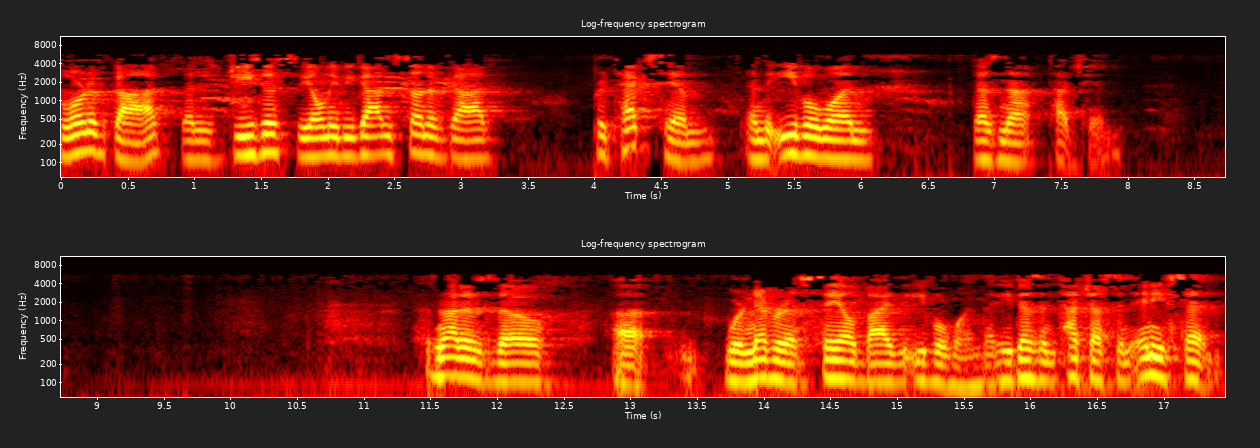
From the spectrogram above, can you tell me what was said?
born of God, that is Jesus, the only begotten Son of God, protects him, and the evil one does not touch him. It's not as though uh, we're never assailed by the evil one, that he doesn't touch us in any sense.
